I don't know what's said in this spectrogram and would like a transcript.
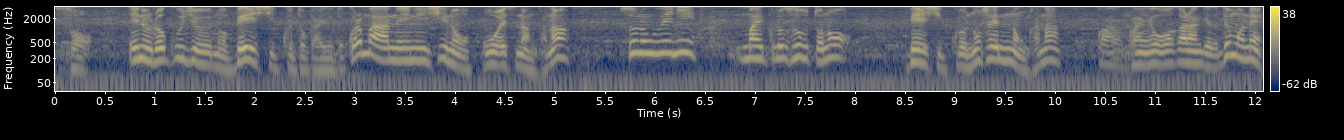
そう。N60 のベーシックとか言うて、これまあの NEC の OS なんかな。その上にマイクロソフトのベーシックを載せるのかな。これようわからんけど、でもね、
